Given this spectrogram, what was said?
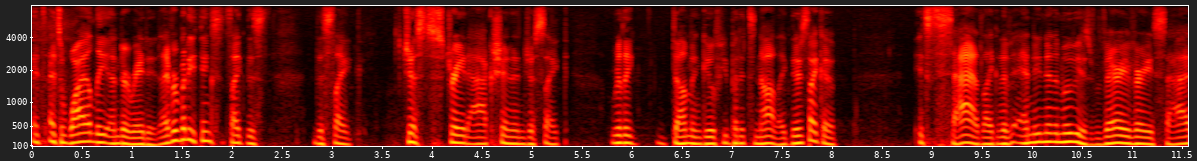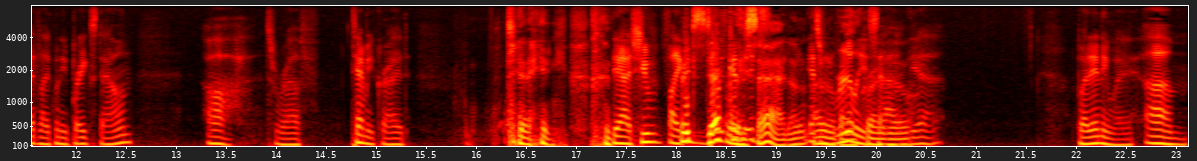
It's it's wildly underrated. Everybody thinks it's like this this like just straight action and just like really dumb and goofy, but it's not. Like there's like a it's sad. Like the ending of the movie is very very sad. Like when he breaks down, ah, it's rough. Tammy cried. Dang. Yeah, she like it's definitely because sad. I don't, It's I don't know if I'd really cry, sad. though. Yeah. But anyway, um,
